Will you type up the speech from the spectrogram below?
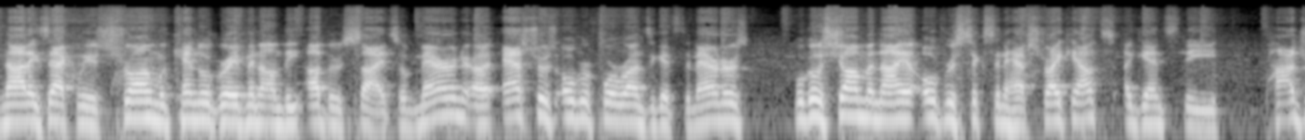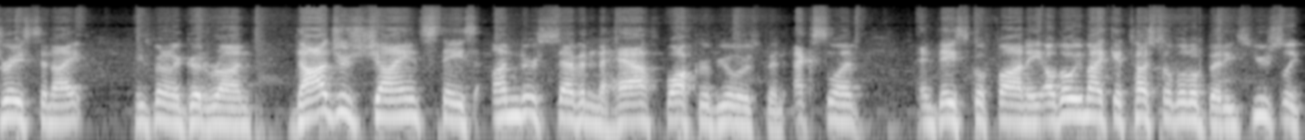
not exactly as strong with Kendall Graveman on the other side. So Mariner uh, Astros over four runs against the Mariners. We'll go Sean Manaea over six and a half strikeouts against the Padres tonight. He's been on a good run. Dodgers Giants stays under seven and a half. Walker Buehler's been excellent. And DeSclafani, although he might get touched a little bit, he's usually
